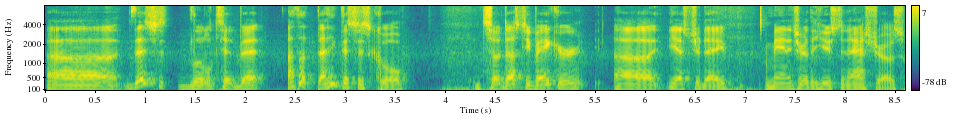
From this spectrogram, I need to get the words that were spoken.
uh, this little tidbit, I thought, I think this is cool. So Dusty Baker, uh, yesterday, manager of the Houston Astros,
